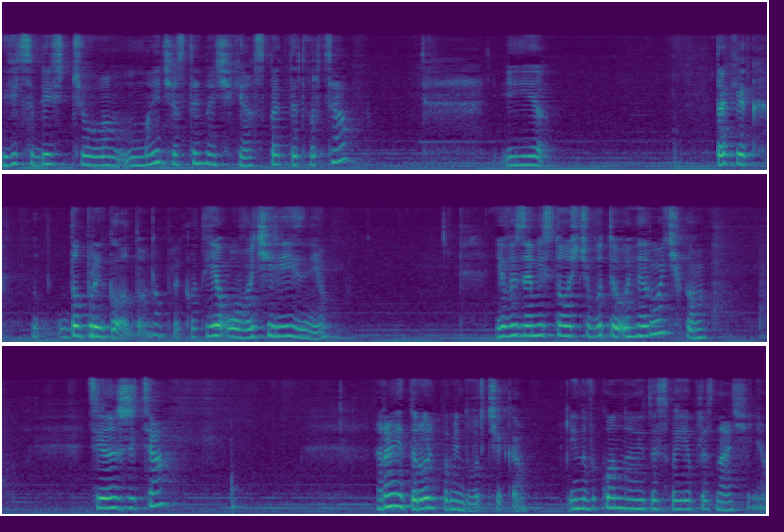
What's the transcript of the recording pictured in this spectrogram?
Уявіть собі, що ми частиночки, аспекти Творця, і так як до прикладу, наприклад, є овочі різні. І ви замість того, щоб бути огірочком, ціле життя граєте роль помідорчика і не виконуєте своє призначення.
